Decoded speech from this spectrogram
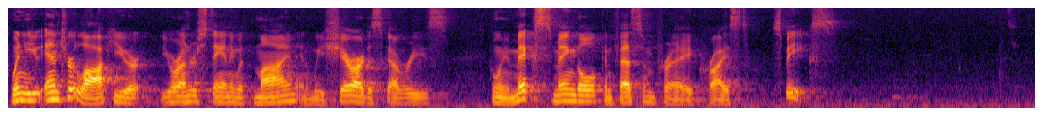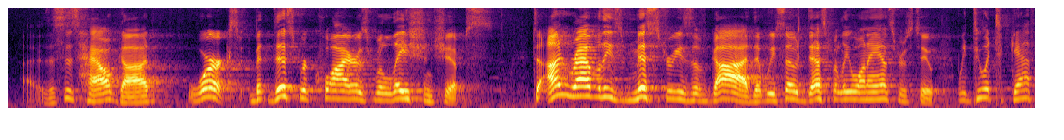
When you interlock your, your understanding with mine and we share our discoveries, when we mix, mingle, confess, and pray, Christ speaks. Uh, this is how God works, but this requires relationships. To unravel these mysteries of God that we so desperately want answers to, we do it together.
